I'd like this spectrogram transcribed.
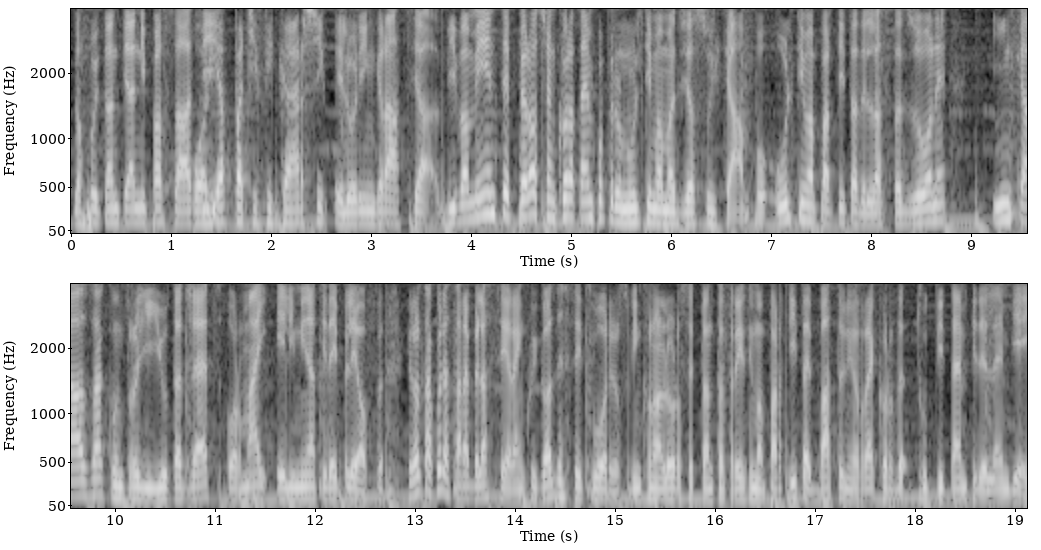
dopo i tanti anni passati può riappacificarsi e lo ringrazia vivamente, però c'è ancora tempo per un'ultima magia sul campo. Ultima partita della stagione in casa contro gli Utah Jets, ormai eliminati dai playoff. In realtà quella sarebbe la sera in cui i Golden State Warriors vincono la loro 73esima partita e battono il record tutti i tempi dell'NBA.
